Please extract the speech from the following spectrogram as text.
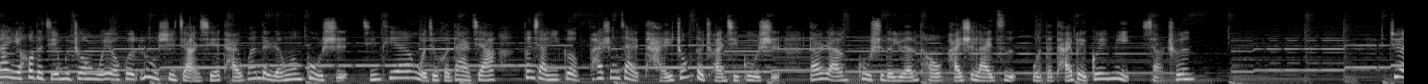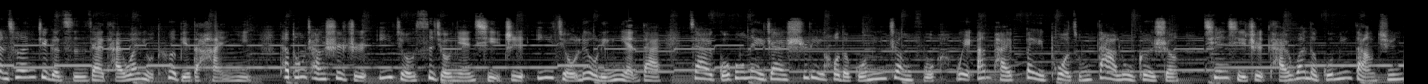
那以后的节目中，我也会陆续讲一些台湾的人文故事。今天我就和大家分享一个发生在台中的传奇故事。当然，故事的源头还是来自我的台北闺蜜小春。眷村这个词在台湾有特别的含义，它通常是指1949年起至1960年代，在国共内战失利后的国民政府为安排被迫从大陆各省迁徙至台湾的国民党军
